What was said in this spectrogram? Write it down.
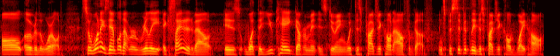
all over the world. So one example that we're really excited about is what the UK government is doing with this project called AlphaGov, and specifically this project called Whitehall.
